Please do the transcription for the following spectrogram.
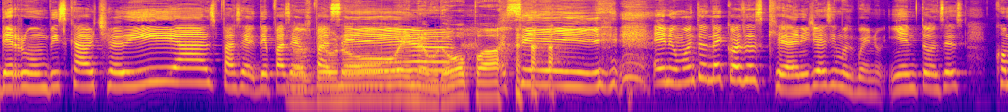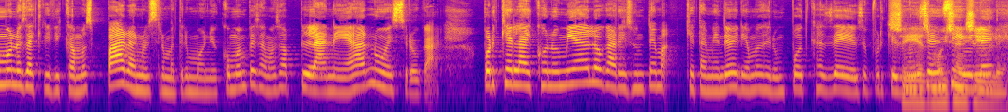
de rumbis cada ocho días, pase, de paseo en paseo. en Europa. Sí, en un montón de cosas que Dani y yo decimos, bueno, y entonces, ¿cómo nos sacrificamos para nuestro matrimonio? ¿Cómo empezamos a planear nuestro hogar? Porque la economía del hogar es un tema que también deberíamos hacer un podcast de eso, porque es, muy, es sensible. muy sensible.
